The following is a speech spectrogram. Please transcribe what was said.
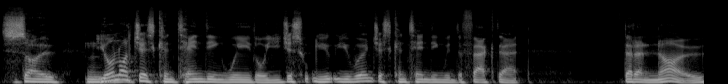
So mm-hmm. you're not just contending with, or you just you you weren't just contending with the fact that that don't know,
